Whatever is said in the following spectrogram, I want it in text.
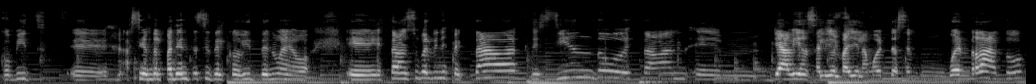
COVID eh, haciendo el paréntesis del COVID de nuevo, eh, estaban súper bien expectadas, creciendo, estaban, em, ya habían salido del Valle de la Muerte hace un buen rato,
